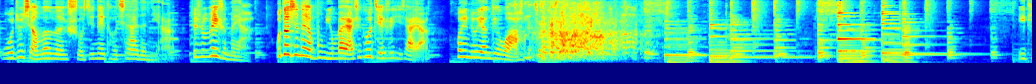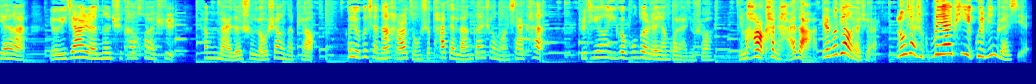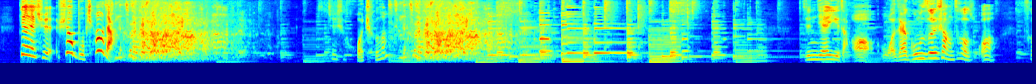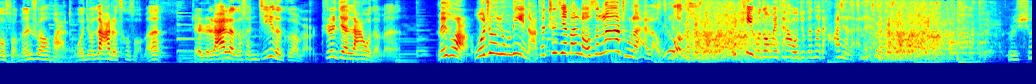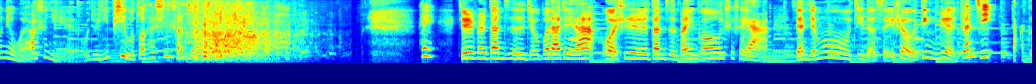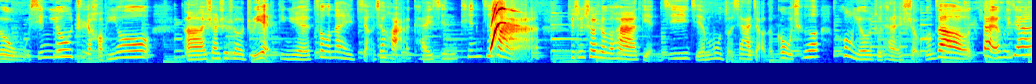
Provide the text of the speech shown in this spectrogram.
我就想问问手机那头亲爱的你啊，这是为什么呀？我到现在也不明白呀，谁给我解释一下呀？欢迎留言给我。一天啊，有一家人呢去看话剧，他们买的是楼上的票，可有个小男孩总是趴在栏杆上往下看。只听一个工作人员过来就说：“你们好好看着孩子啊，别让他掉下去。楼下是 VIP 贵宾专席。”掉下去是要补票的，这是火车吗？今天一早我在公司上厕所，厕所门栓坏了，我就拉着厕所门，这时来了个很急的哥们儿，直接拉我的门。没错，我正用力呢，他直接把老子拉出来了。我靠，我屁股都没擦，我就跟他打起来了呀！我说兄弟，我要是你，我就一屁股坐他身上。嘿，今日份段子就播到这里啦！我是段子搬运工瘦瘦呀。喜欢节目记得随手订阅专辑，打个五星优质好评哟！啊，上瘦瘦主页订阅奏奈讲笑话，开心天津话。支持瘦瘦的话，点击节目左下角的购物车，控油竹炭手工皂带回家。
